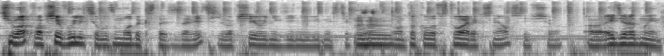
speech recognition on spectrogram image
Чувак вообще вылетел из моды, кстати, заметили? Вообще его нигде не видно с тех пор. Он только вот в тварях снялся и все. Эдди Редмейн.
